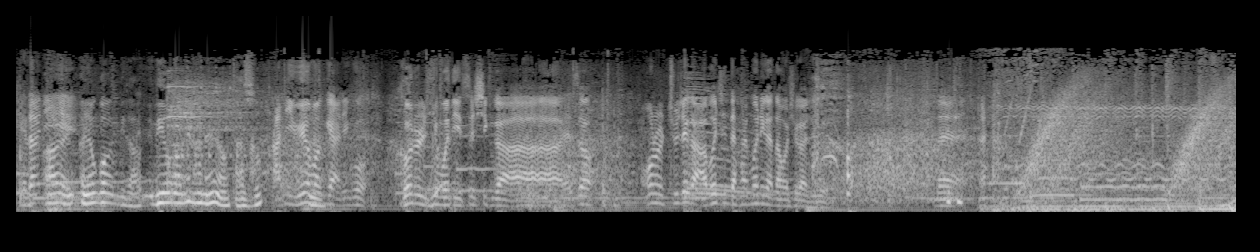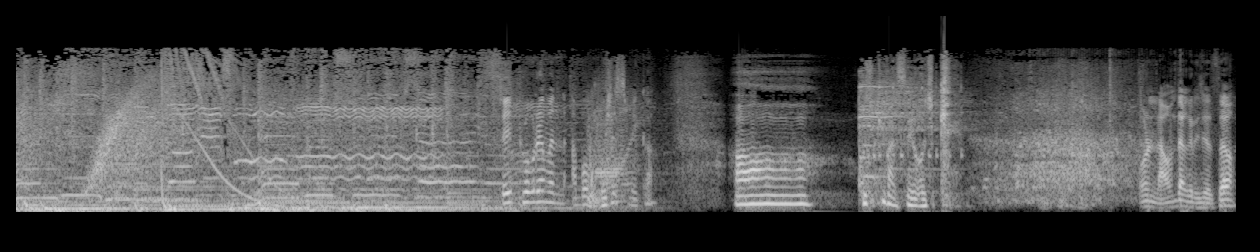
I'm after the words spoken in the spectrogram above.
계단이 아, 영광입니다. 위험하긴 하네요, 다소. 아니 위험한 게 아니고 걸을 힘은 있으신가 해서 오늘 주제가 아버지인데 할머니가 나오셔가지고 네. 저희 프로그램은 한번 보셨습니까? 아, 어저께 봤어요, 어저께. 오늘 나온다 그러셔서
